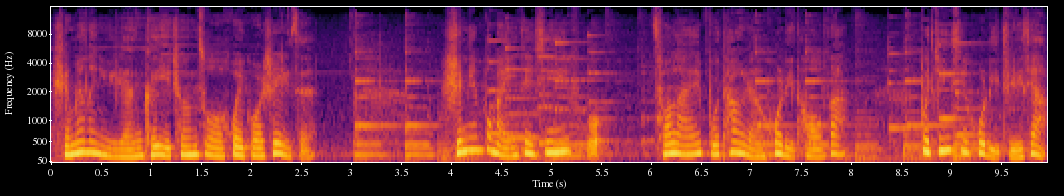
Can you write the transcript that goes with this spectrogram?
什么样的女人可以称作会过日子？十年不买一件新衣服，从来不烫染护理头发，不精细护理指甲，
